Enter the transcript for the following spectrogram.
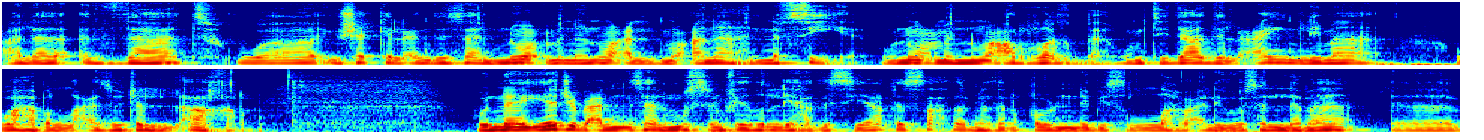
على الذات ويشكل عند الإنسان نوع من أنواع المعاناة النفسية ونوع من أنواع الرغبة وامتداد العين لما وهب الله عز وجل الآخر وأنه يجب على الإنسان المسلم في ظل هذا السياق يستحضر مثلا قول النبي صلى الله عليه وسلم آه،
